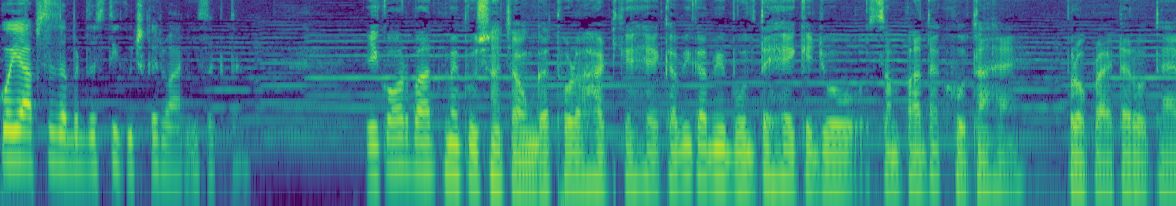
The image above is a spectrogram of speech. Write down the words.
कोई आपसे ज़बरदस्ती कुछ करवा नहीं सकता। एक और बात मैं पूछना चाहूँगा थोड़ा हट के है। कभी कभी बोलते हैं कि जो संपादक होता है प्रोपराइटर होता है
